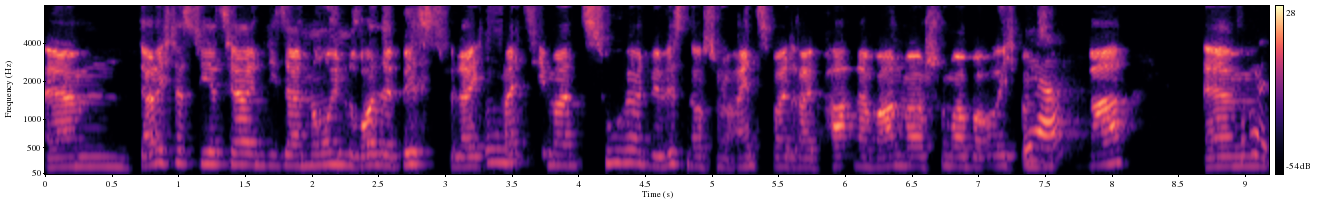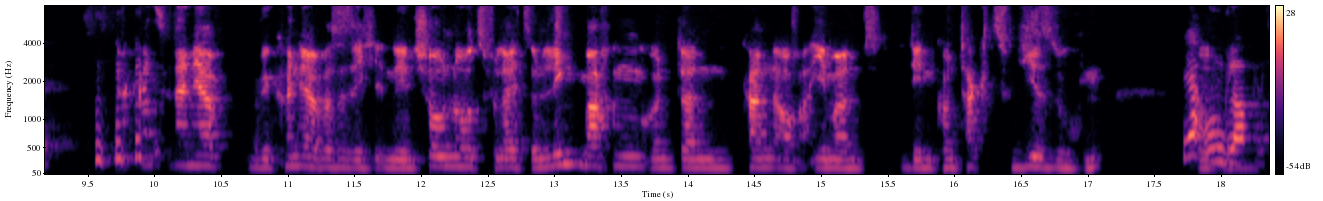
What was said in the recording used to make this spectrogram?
Ähm, dadurch, dass du jetzt ja in dieser neuen Rolle bist, vielleicht, Mhm. falls jemand zuhört, wir wissen auch schon, ein, zwei, drei Partner waren mal schon mal bei euch beim Ja. Seminar. Ähm, Cool. Da kannst du dann ja, wir können ja, was weiß ich, in den Show Notes vielleicht so einen Link machen und dann kann auch jemand den Kontakt zu dir suchen. Ja, Mhm. unglaublich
